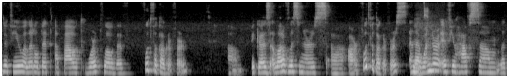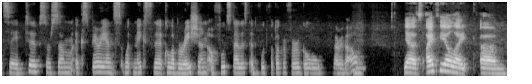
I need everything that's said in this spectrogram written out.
with you a little bit about workflow with food photographer um, because a lot of listeners uh, are food photographers and yes. i wonder if you have some let's say tips or some experience what makes the collaboration of food stylist and food photographer go very well mm. yes i feel like um,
